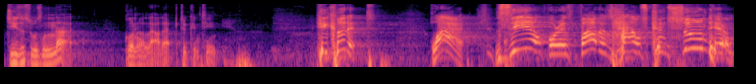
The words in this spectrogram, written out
Jesus was not going to allow that to continue. He couldn't. Why? Zeal for his father's house consumed him.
